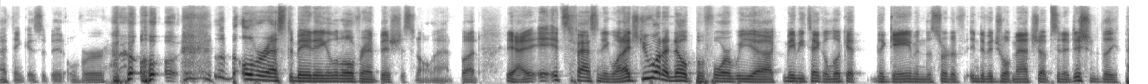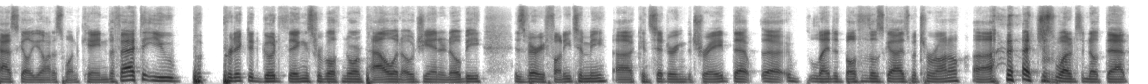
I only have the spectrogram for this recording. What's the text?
I think is a bit over. overestimating, a little overambitious, and all that. But yeah, it, it's a fascinating one. I do want to note before we uh, maybe take a look at the game and the sort of individual matchups in addition to the Pascal Giannis one, Kane. The fact that you predicted good things for both Norm Powell and OG Anunoby is very funny to me, uh, considering the trade that uh, landed both of those guys with Toronto. Uh, I just hmm. wanted to note that.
